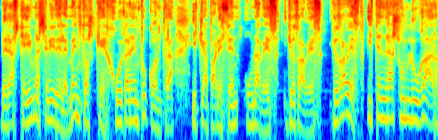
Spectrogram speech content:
verás que hay una serie de elementos que juegan en tu contra y que aparecen una vez y otra vez y otra vez. Y tendrás un lugar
